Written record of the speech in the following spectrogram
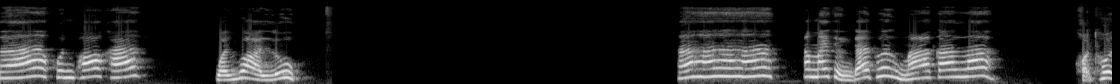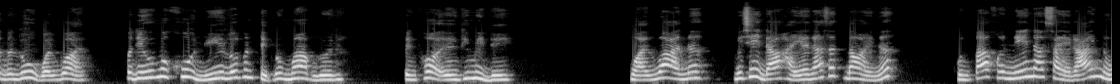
อ่าคุณพ่อคะ หวานหวานลูกฮ่าฮ่าฮ่าทำไมถึงได้เพิ่งมากันล่ะ ขอโทษนะลูกหวานหวานพอดีว่าเมื่อคู่นี้รถมันติดมากๆเลยนะเป็นพ่อเองที่ไม่ดี หวานหวานนะไม่ใช่ดาวหายนะสักหน่อยนะคุณป้าคนนี้นะใส่ร้ายหนู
